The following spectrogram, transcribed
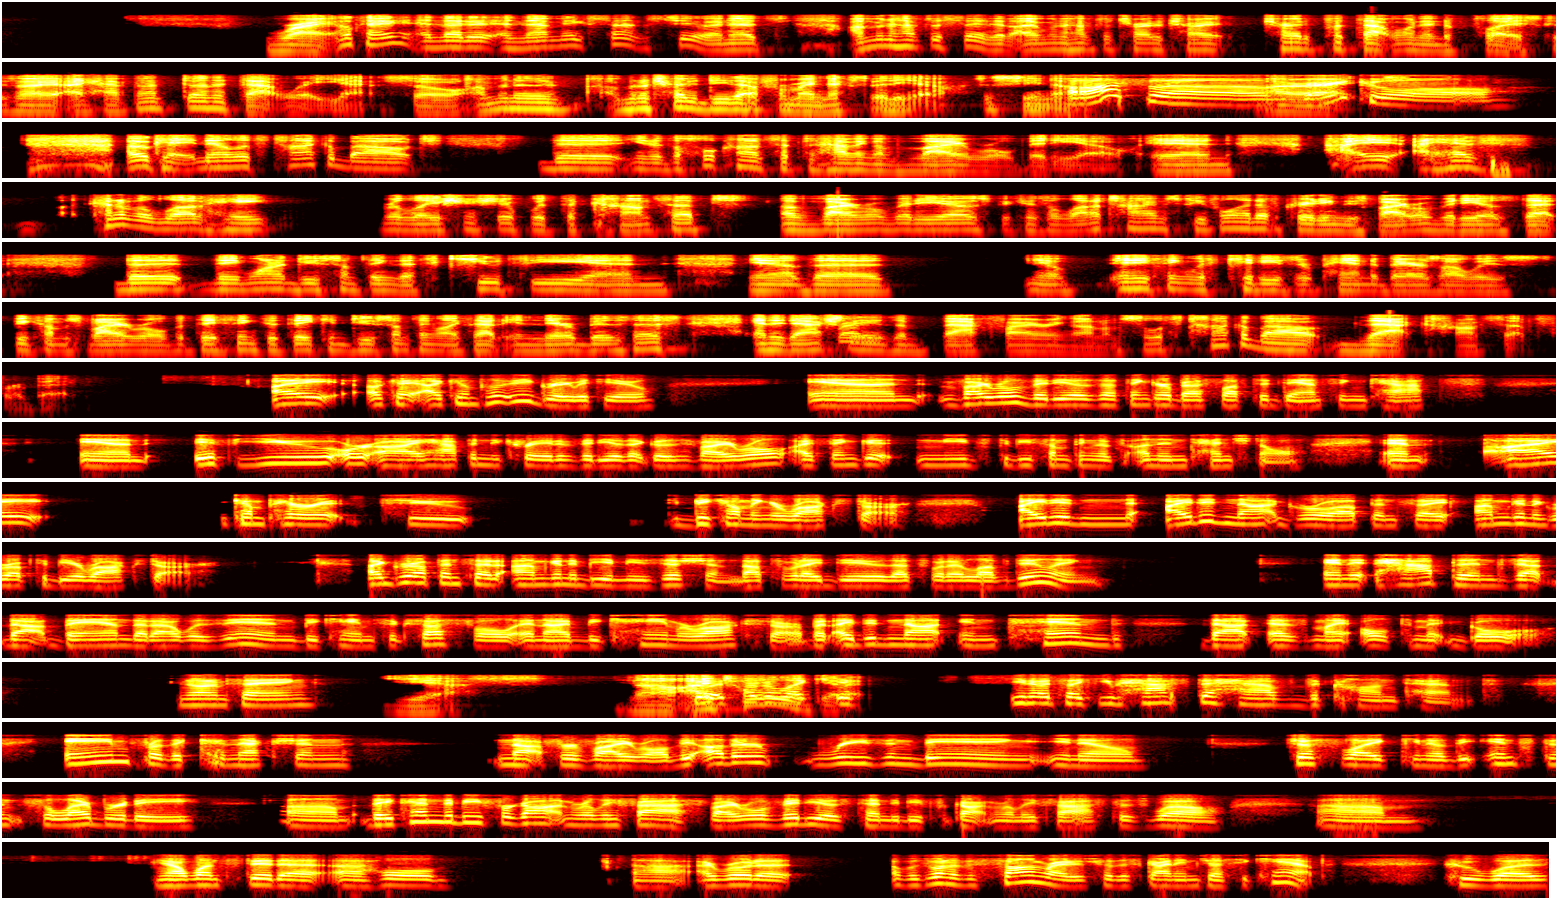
Right. Okay. And that and that makes sense too. And it's I'm gonna have to say that I'm gonna have to try to try try to put that one into place because I, I have not done it that way yet. So I'm gonna I'm gonna try to do that for my next video. Just so you know. Awesome. All Very right. cool. Okay. Now let's talk about the you know the whole concept of having a viral video and i i have kind of a love hate relationship with the concept of viral videos because a lot of times people end up creating these viral videos that the they want to do something that's cutesy and you know the you know anything with kitties or panda bears always becomes viral but they think that they can do something like that in their business and it actually right. ends up backfiring on them so let's talk about that concept for a bit. I okay i completely agree with you and viral videos, I think, are best left to dancing cats. And if you or I happen to create a video that goes viral, I think it needs to be something that's unintentional. And I compare it to becoming a rock star. I didn't I did not grow up and say I'm going to grow up to be a rock star. I grew up and said I'm going to be a musician. That's what I do. That's what I love doing and it happened that that band that I was in became successful and I became a rock star, but I did not intend that as my ultimate goal. You know what I'm saying? Yes. No, so I totally sort of like get it. You know, it's like you have to have the content. Aim for the connection, not for viral. The other reason being, you know, just like, you know, the instant celebrity, um, they tend to be forgotten really fast. Viral videos tend to be forgotten really fast as well. Um, you know, I once did a, a whole. Uh, I wrote a. I was one of the songwriters for this guy named Jesse Camp, who was,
